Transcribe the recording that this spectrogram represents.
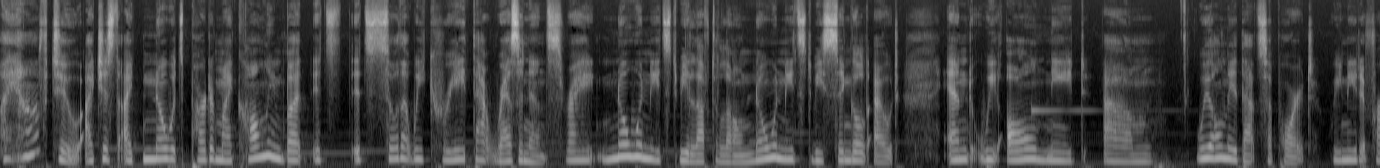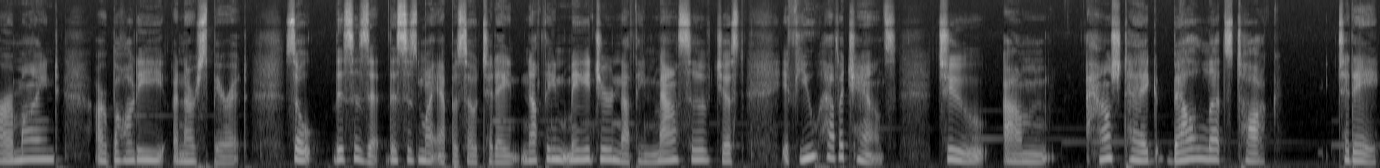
I have to. I just I know it's part of my calling, but it's it's so that we create that resonance, right? No one needs to be left alone. No one needs to be singled out, and we all need um, we all need that support. We need it for our mind, our body, and our spirit. So this is it. This is my episode today. Nothing major, nothing massive. Just if you have a chance to um, hashtag Bell Let's Talk today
